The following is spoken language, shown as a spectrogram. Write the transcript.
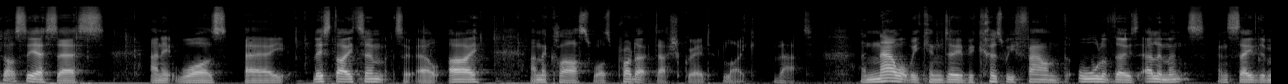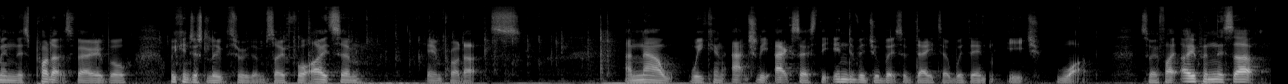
dot css and it was a list item so li and the class was product dash grid like that and now what we can do, because we found all of those elements and save them in this products variable, we can just loop through them. So for item in products, and now we can actually access the individual bits of data within each one. So if I open this up,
